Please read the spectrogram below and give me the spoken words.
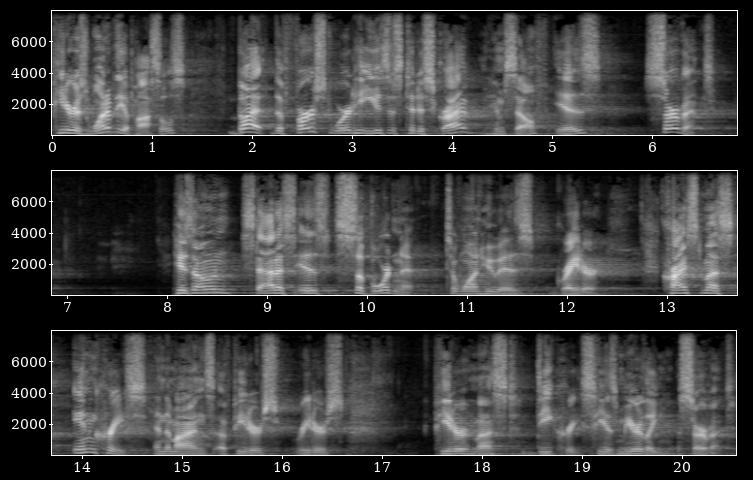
Peter is one of the apostles but the first word he uses to describe himself is servant. His own status is subordinate to one who is greater. Christ must increase in the minds of Peter's readers. Peter must decrease. He is merely a servant.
